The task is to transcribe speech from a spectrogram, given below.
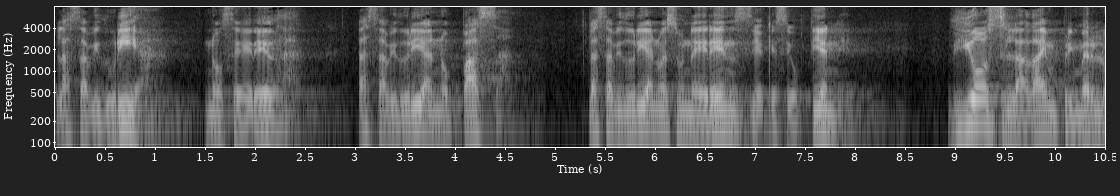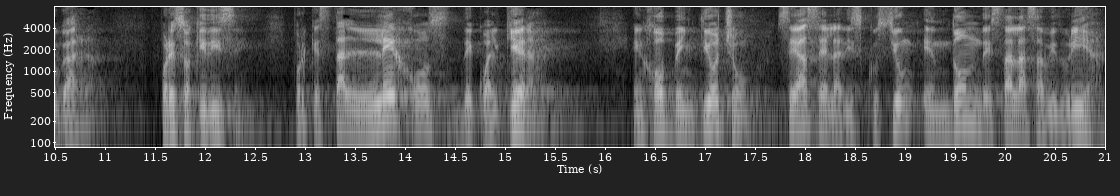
la sabiduría no se hereda. La sabiduría no pasa. La sabiduría no es una herencia que se obtiene. Dios la da en primer lugar. Por eso aquí dice, porque está lejos de cualquiera. En Job 28 se hace la discusión en dónde está la sabiduría.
